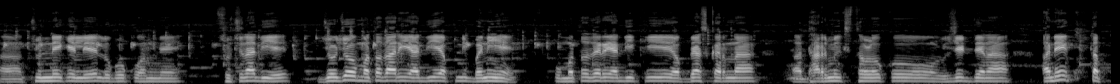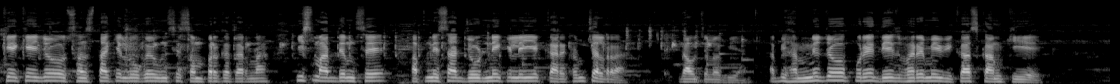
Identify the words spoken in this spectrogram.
चुनने के लिए लोगों को हमने सूचना दी है। जो जो मतदार यादी अपनी बनी है, वो मतदार यादी की अभ्यास करना धार्मिक स्थलों को विज़िट देना, अनेक तबके के जो संस्था के लोग हैं, उनसे संपर्क करना, इस माध्यम से अपने साथ जोड़ने के लिए ये कार्यक्रम चल रहा है, गाँव चलो अभियान। अभी हमने जो पूरे देश भर में विकास काम किए,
